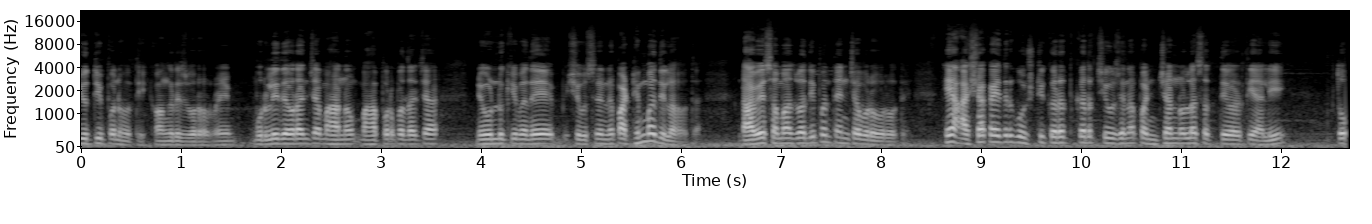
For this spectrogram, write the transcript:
युती पण होती काँग्रेसबरोबर. म्हणजे मुरलीदेवरांच्या महान महापौरपदाच्या निवडणुकीमध्ये शिवसेनेनं पाठिंबा दिला होता. डावे समाजवादी पण त्यांच्याबरोबर होते. हे अशा काहीतरी गोष्टी करत करत शिवसेना पंच्याण्णवला सत्तेवरती आली. तो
